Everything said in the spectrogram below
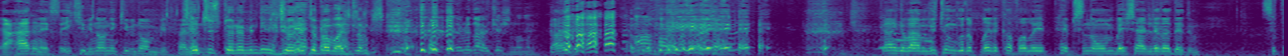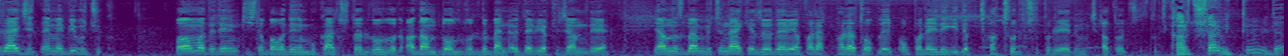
Ya her neyse 2010 2011 falan. Çetüs döneminde ilk öğretime başlamış. Emre daha 3 yaşında oğlum. Kanka, kanka ben bütün grupları kafalayıp hepsine 15'er lira dedim. Spiral ciltleme bir buçuk. Babama da dedim ki işte baba dedim bu kartuşları doldur. Adam doldurdu ben ödev yapacağım diye. Yalnız ben bütün herkese ödev yaparak para toplayıp o parayı da gidip çatır çutur yedim. Çatır çutur. Kartuşlar bitti mi bir daha?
